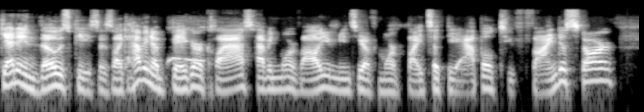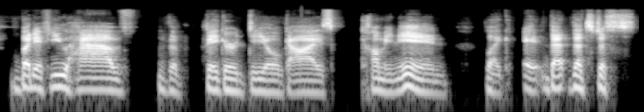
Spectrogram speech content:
getting those pieces, like having a bigger class, having more volume means you have more bites at the apple to find a star. But if you have the bigger deal guys coming in, like it, that, that's just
